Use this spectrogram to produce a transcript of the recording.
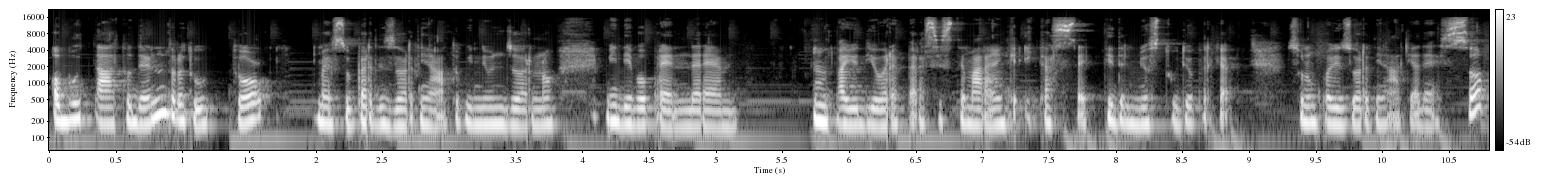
Ho buttato dentro tutto, ma è super disordinato, quindi un giorno mi devo prendere un paio di ore per sistemare anche i cassetti del mio studio perché sono un po' disordinati adesso.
